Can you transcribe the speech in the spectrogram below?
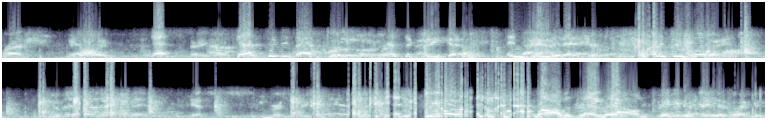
fresh. Yeah. Line. yes. There you go. Guess who did that for me? Marissa Grieca in gym today. One or two boys. Yes. Versus three. Yes. Drew a line on my back while I was laying down. Make a new video so I can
